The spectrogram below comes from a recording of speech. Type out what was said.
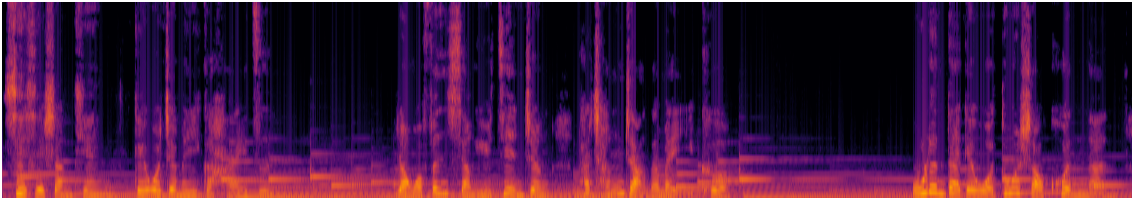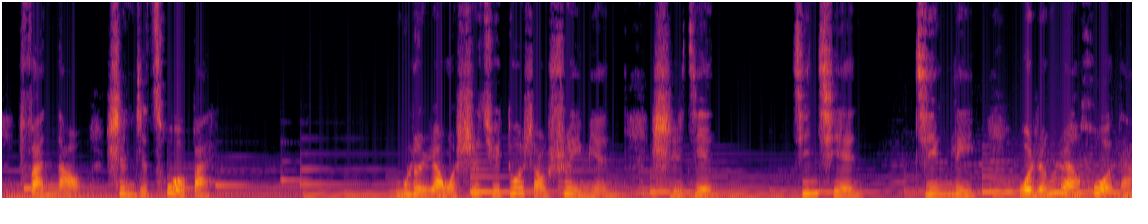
谢谢上天给我这么一个孩子，让我分享与见证他成长的每一刻。无论带给我多少困难、烦恼，甚至挫败；无论让我失去多少睡眠时间、金钱、精力，我仍然豁达，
